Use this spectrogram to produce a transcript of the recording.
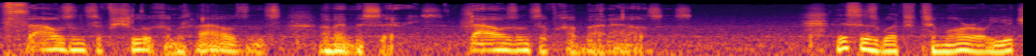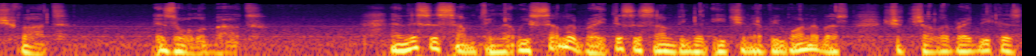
Thousands of shluchim, thousands of emissaries, thousands of Chabad houses. This is what tomorrow, Yud Shvat, is all about. And this is something that we celebrate. This is something that each and every one of us should celebrate because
